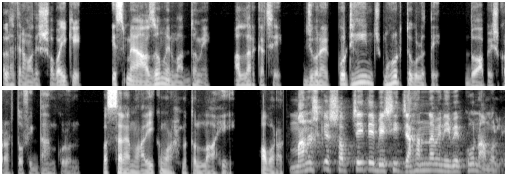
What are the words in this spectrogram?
আল্লাহ তালা আমাদের সবাইকে ইসমে আজমের মাধ্যমে আল্লাহর কাছে জীবনের কঠিন মুহূর্তগুলোতে দোয়া পেশ করার তৌফিক দান করুন। আসসালামু আলাইকুম রহমতুল্লাহি। অবরাক মানুষকে সবচেয়ে বেশি জাহান নামে নিবে কোন আমলে?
